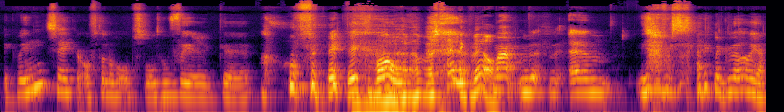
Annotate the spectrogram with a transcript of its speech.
ik weet niet zeker of er nog op stond hoe ver ik, hoe ver ik woon. Waarschijnlijk wel. Maar ehm, ja, waarschijnlijk wel, ja.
